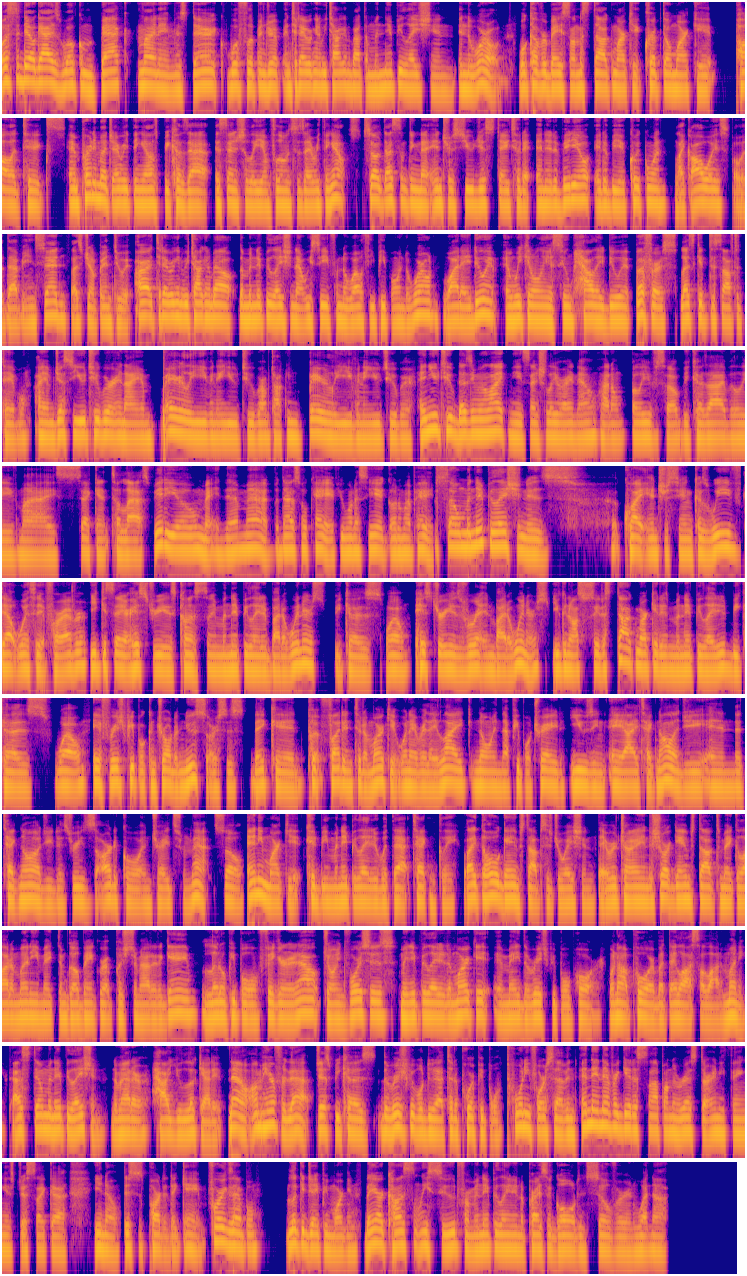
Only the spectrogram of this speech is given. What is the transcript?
What's the deal, guys? Welcome back. My name is Derek with Flip and Drip, and today we're going to be talking about the manipulation in the world. We'll cover based on the stock market, crypto market, politics, and pretty much everything else because that essentially influences everything else. So if that's something that interests you, just stay to the end of the video. It'll be a quick one, like always. But with that being said, let's jump into it. All right, today we're going to be talking about the manipulation that we see from the wealthy people in the world, why they do it, and we can only assume how they do it. But first, let's get this off the table. I am just a YouTuber and I am barely even a YouTuber. I'm talking barely even a YouTuber. And YouTube doesn't even like me essentially right now. I don't believe so because I believe my second to last video video made them mad, but that's okay. If you want to see it, go to my page. So manipulation is quite interesting because we've dealt with it forever. You could say our history is constantly manipulated by the winners because, well, history is written by the winners. You can also say the stock market is manipulated because, well, if rich people control the news sources, they could put FUD into the market whenever they like, knowing that people trade using AI technology and the technology just reads the article and trades from that. So any market could be manipulated with that technically. Like the whole GameStop situation. They were trying to short GameStop to make a lot of money money, make them go bankrupt, push them out of the game. Little people figured it out, joined forces, manipulated the market, and made the rich people poor. Well, not poor, but they lost a lot of money. That's still manipulation, no matter how you look at it. Now, I'm here for that just because the rich people do that to the poor people 24 7 and they never get a slap on the wrist or anything. It's just like a, you know, this is part of the game. For example, Look at JP Morgan. They are constantly sued for manipulating the price of gold and silver and whatnot.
